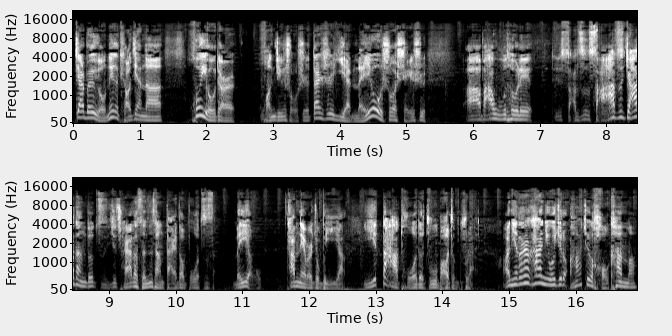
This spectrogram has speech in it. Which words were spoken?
家里边有那个条件呢，会有点黄金首饰，但是也没有说谁是啊，把屋头的啥子啥子家当都自己穿到身上，戴到脖子上，没有。他们那边就不一样，一大坨的珠宝整出来。啊，你在那看，你会觉得啊，这个好看吗？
